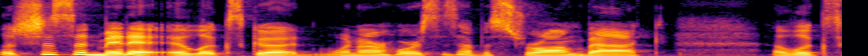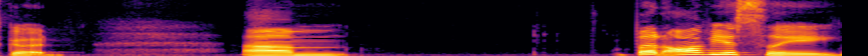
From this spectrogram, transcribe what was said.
let's just admit it. It looks good when our horses have a strong back. It looks good. Um, but obviously,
